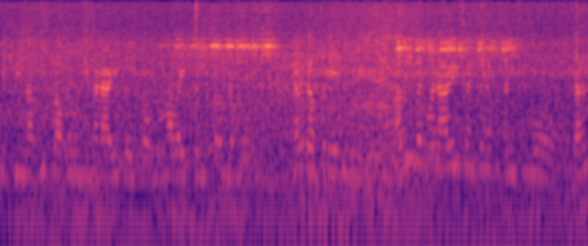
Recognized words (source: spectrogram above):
చెప్పి నాకు ఈ ప్రాబ్లం ఉంది మా డాడీతో ఈ ప్రాబ్లం మా వైఫ్తో ఈ ప్రాబ్లము నాకు డబ్బు లేదు. అవి ఇవన్నీ మా డాడీ చనిపోయినప్పుడు కనీసం దహన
